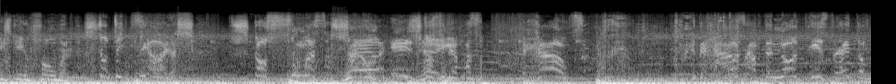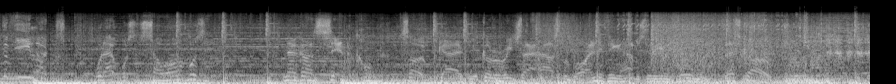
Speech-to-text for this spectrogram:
is the informant? Что ты делаешь? Что с ума сошел? Where is Что he? себе поз... The house! The house of the northeast end of the village! Well, that wasn't so hard, was it? Now go and sit in the corner. So, Gaz, we've got to reach that house before anything happens to the informant. Let's go.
